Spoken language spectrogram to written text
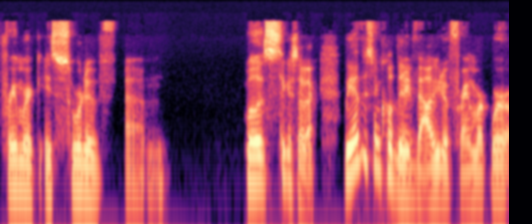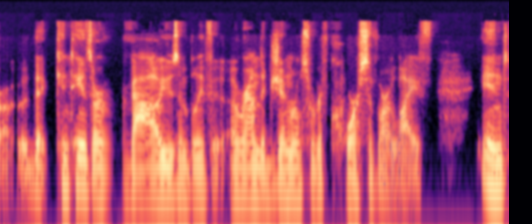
framework is sort of um, well, let's take a step back. We have this thing called the evaluative framework where that contains our values and belief around the general sort of course of our life. And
